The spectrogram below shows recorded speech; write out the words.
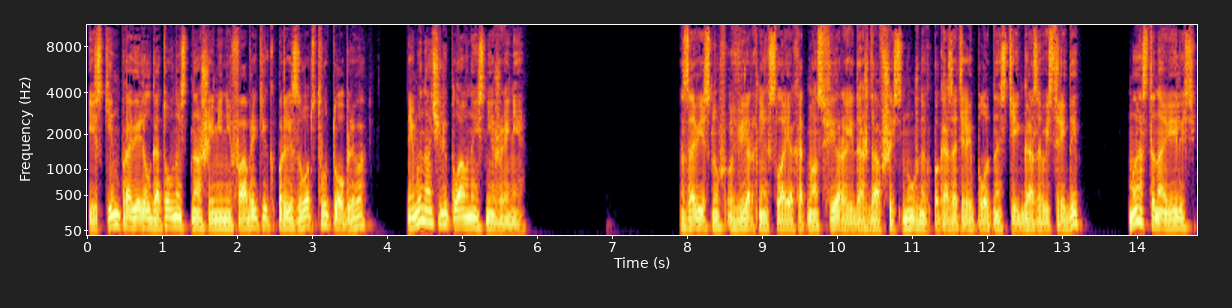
Искин проверил готовность нашей мини-фабрики к производству топлива, и мы начали плавное снижение. Зависнув в верхних слоях атмосферы и дождавшись нужных показателей плотности газовой среды, мы остановились,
